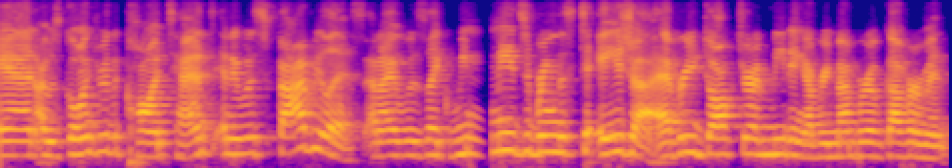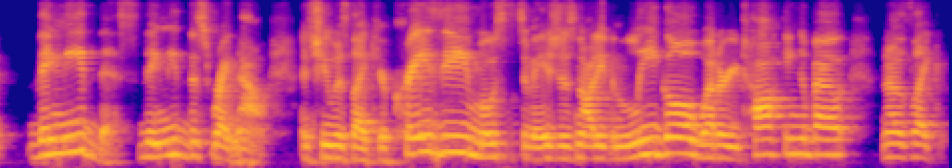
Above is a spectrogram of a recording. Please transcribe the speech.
And I was going through the content and it was fabulous. And I was like, we need to bring this to Asia. Every doctor I'm meeting, every member of government, they need this. They need this right now. And she was like, You're crazy. Most of Asia is not even legal. What are you talking about? And I was like,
